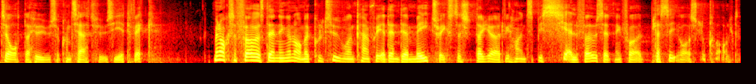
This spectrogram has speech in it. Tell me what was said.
teaterhus och konserthus i ett väck. Men också föreställningen om att kulturen kanske är den där matrix som gör att vi har en speciell förutsättning för att placera oss lokalt.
